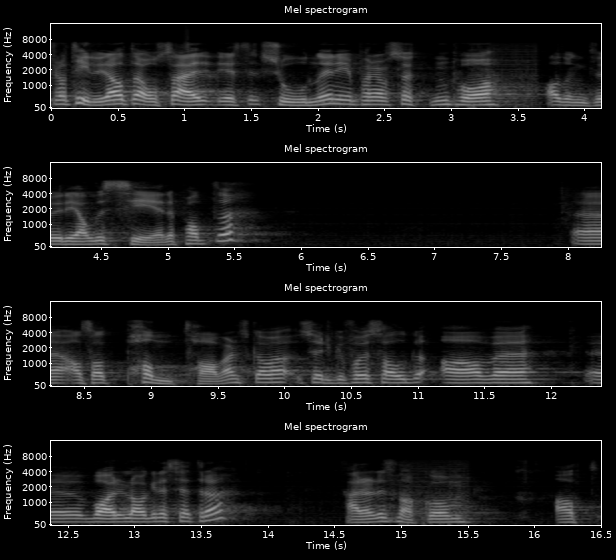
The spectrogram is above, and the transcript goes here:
fra tidligere at det også er restriksjoner i paragraf 17 på adgangen til å realisere pantet. Eh, altså at panthaveren skal sørge for salg av eh, varelager etc. Her er det snakk om at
